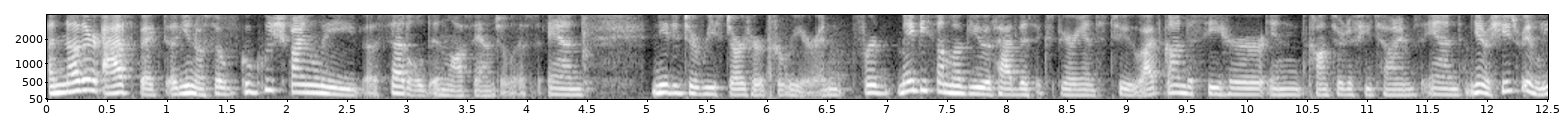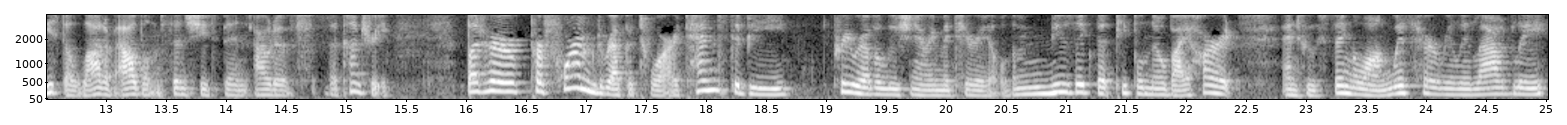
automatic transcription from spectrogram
Another aspect, uh, you know, so Googoosh finally uh, settled in Los Angeles and needed to restart her career. And for maybe some of you have had this experience too. I've gone to see her in concert a few times, and you know, she's released a lot of albums since she's been out of the country. But her performed repertoire tends to be pre revolutionary material, the music that people know by heart and who sing along with her really loudly.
